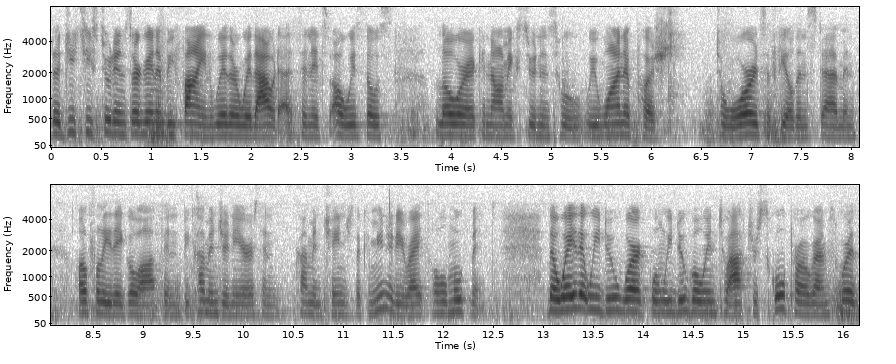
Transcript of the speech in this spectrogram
the GT students are going to be fine with or without us, and it's always those lower economic students who we want to push towards a field in STEM, and hopefully they go off and become engineers and come and change the community, right? The whole movement. The way that we do work when we do go into after-school programs with,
